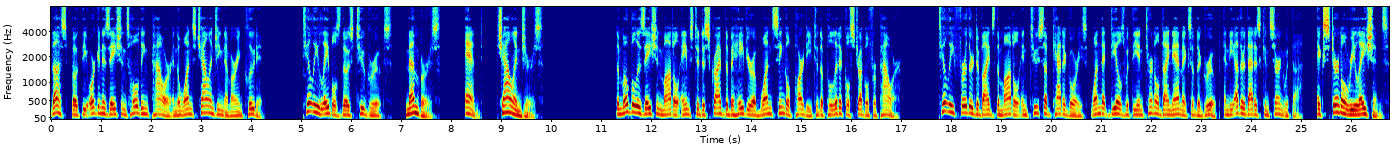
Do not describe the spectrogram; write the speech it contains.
Thus, both the organizations holding power and the ones challenging them are included. Tilly labels those two groups, members and challengers. The mobilization model aims to describe the behavior of one single party to the political struggle for power. Tilly further divides the model in two subcategories, one that deals with the internal dynamics of the group, and the other that is concerned with the external relations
